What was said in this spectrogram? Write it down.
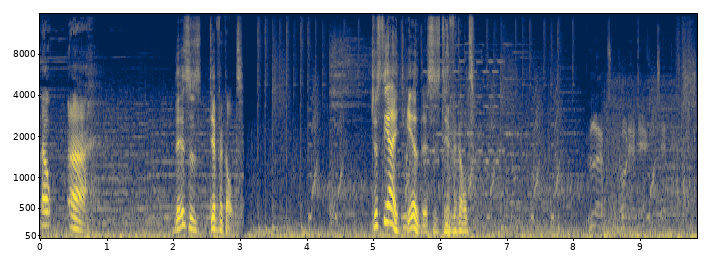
Nope. Uh, this is difficult. Just the idea of this is difficult. Let's put an end to this.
